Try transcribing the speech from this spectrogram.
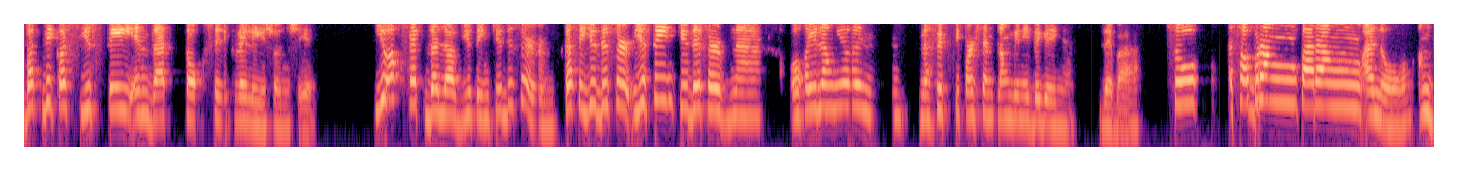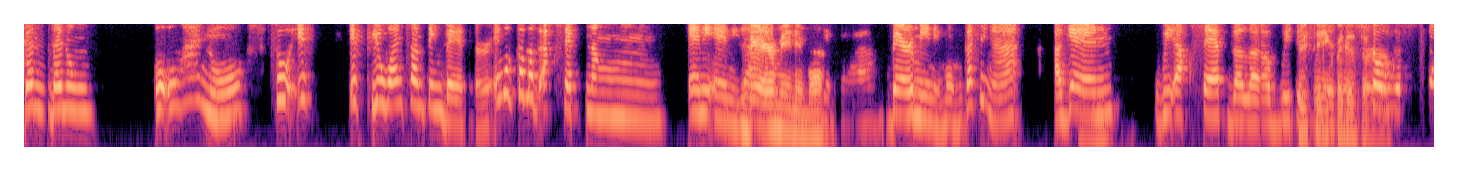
But because you stay in that toxic relationship, you accept the love you think you deserve. Kasi you deserve, you think you deserve na, okay lang yun, na 50% lang binibigay niya. 'Di ba So, sobrang parang, ano, ang ganda nung Oo nga, no? So, if if you want something better, eh wag ka mag-accept ng any-any lang. Bare minimum. Diba? Bare minimum. Kasi nga, again, we accept the love we think we, We think we deserve. deserve. So, so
